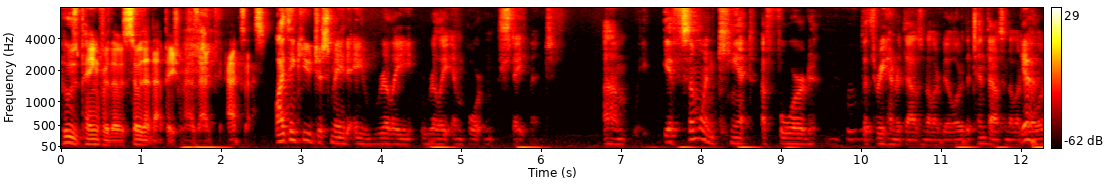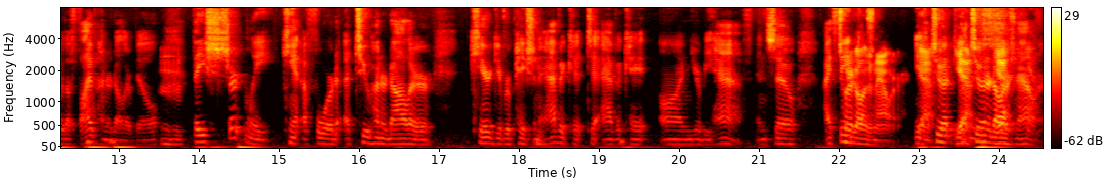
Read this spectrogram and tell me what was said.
who's paying for those so that that patient has ad- access? I think you just made a really, really important statement. Um, if someone can't afford the three hundred thousand dollar bill or the ten thousand dollar Yeah. bill or the five hundred dollar bill, Mm-hmm. they certainly can't afford a two hundred dollar caregiver patient advocate to advocate on your behalf. And so I think two hundred dollars an hour. yeah, yeah, yeah, two hundred dollars yeah. an hour.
